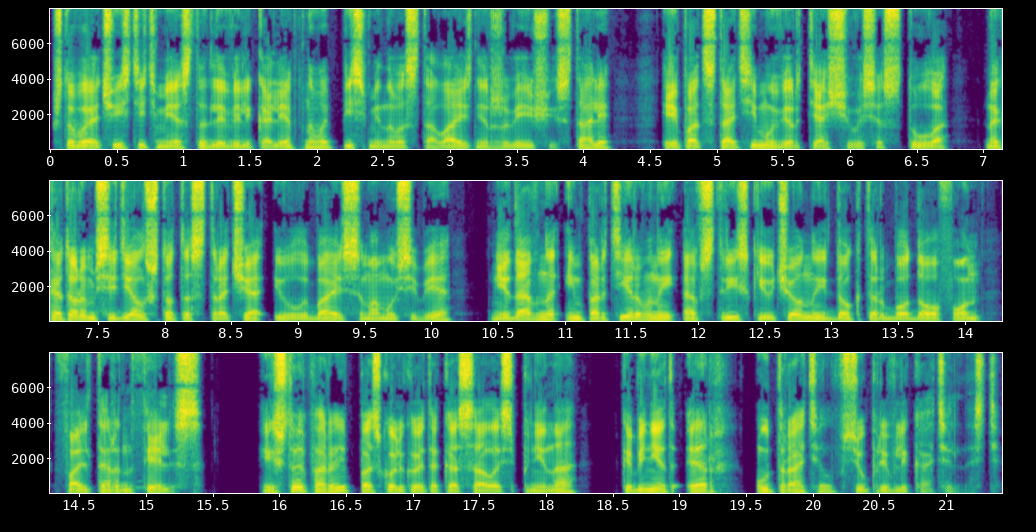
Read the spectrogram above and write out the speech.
чтобы очистить место для великолепного письменного стола из нержавеющей стали и подстать ему вертящегося стула, на котором сидел что-то строча и улыбаясь самому себе, недавно импортированный австрийский ученый доктор Бодо фон Фальтернфельс. И с той поры, поскольку это касалось Пнина, кабинет «Р» утратил всю привлекательность.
